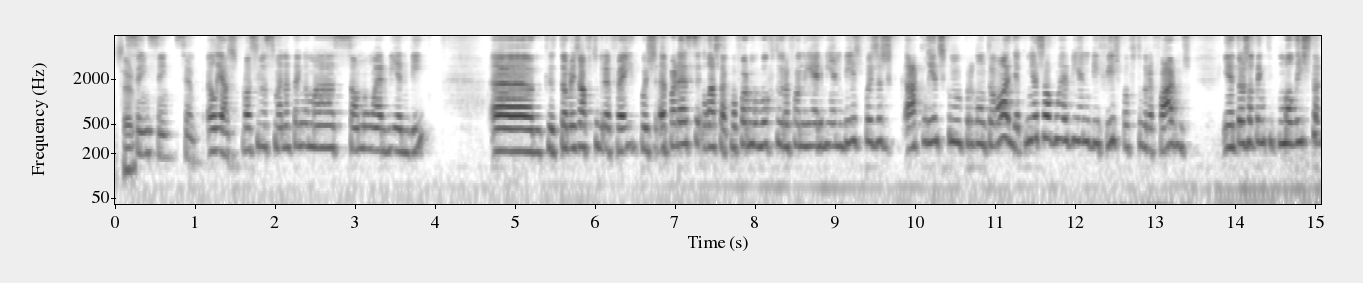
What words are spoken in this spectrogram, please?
certo? Sim, sim, sempre. Aliás, próxima semana tenho uma sessão num Airbnb Uh, que também já fotografei, depois aparece, lá está, conforme eu vou fotografando em Airbnbs, depois as, há clientes que me perguntam: Olha, conhece algum Airbnb fixe para fotografarmos? E então já tenho tipo uma lista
